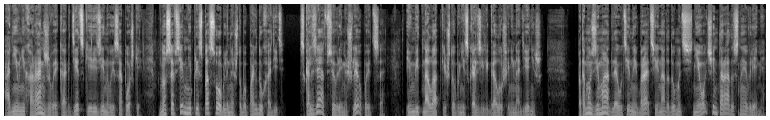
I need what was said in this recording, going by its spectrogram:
они у них оранжевые, как детские резиновые сапожки, но совсем не приспособлены, чтобы по льду ходить. Скользят все время, шлепаются. Им ведь на лапки, чтобы не скользили, галоши не наденешь. Потому зима для утиной братьи, надо думать, не очень-то радостное время.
